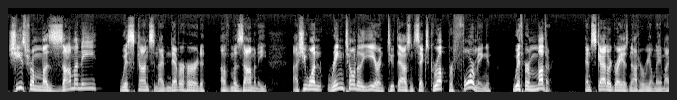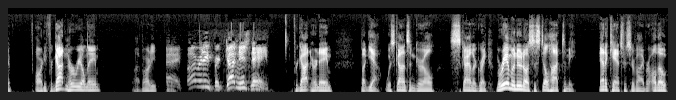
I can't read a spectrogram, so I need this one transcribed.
She's from Mazomanie, Wisconsin. I've never heard of Mazomanie. Uh, she won Ringtone of the Year in 2006. Grew up performing with her mother. And Skylar Grey is not her real name. I've already forgotten her real name. I've already. I've already forgotten his name. Forgotten her name. But yeah, Wisconsin girl, Skylar Grey. Maria Menounos is still hot to me and a cancer survivor, although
